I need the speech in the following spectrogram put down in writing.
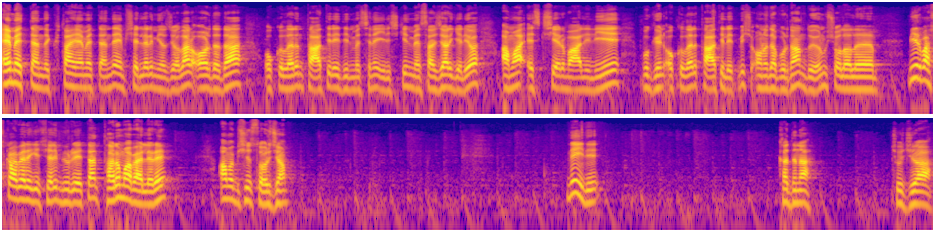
Emet'ten de Kütahya Emet'ten de hemşerilerim yazıyorlar. Orada da okulların tatil edilmesine ilişkin mesajlar geliyor. Ama Eskişehir Valiliği bugün okulları tatil etmiş. Onu da buradan duyurmuş olalım. Bir başka habere geçelim. Hürriyet'ten tarım haberleri. Ama bir şey soracağım. Neydi? kadına, çocuğa,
